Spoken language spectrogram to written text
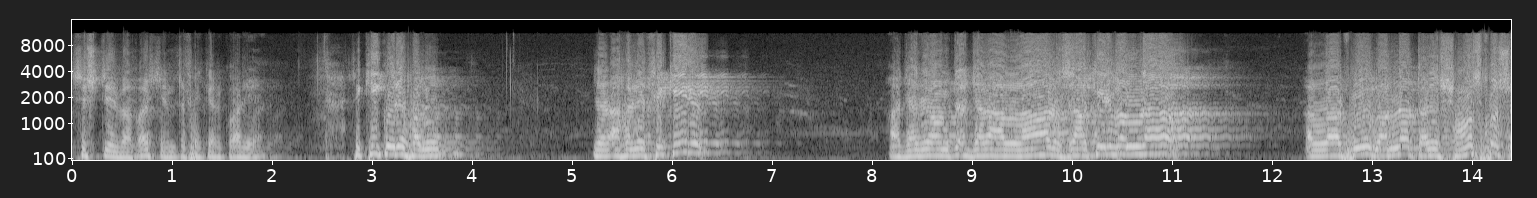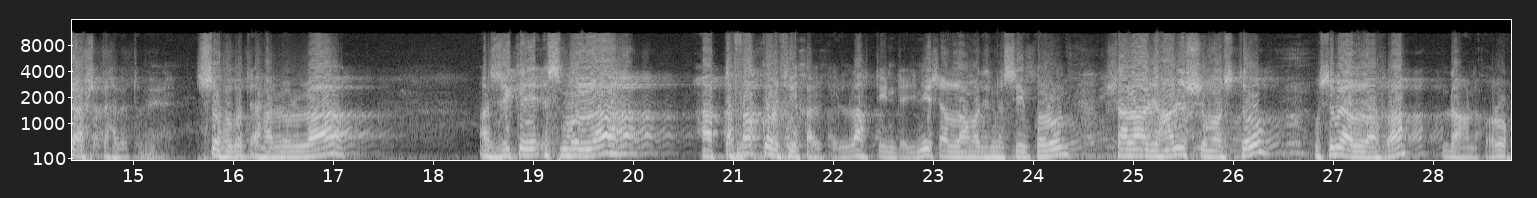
সৃষ্টির ব্যাপারে চিন্তা ফিকির করে কি করে হবে যারা আহলে ফিকির আর যাদের যারা আল্লাহর জাকির বান্দা আল্লাহর প্রিয় বান্দা তাদের সংস্পর্শে আসতে হবে তবে সোহবত আহলুল্লাহ আর জিকির ইসমুল্লাহ আর তাফাক্কর ফি খালকিল্লাহ, তিনটে জিনিস আল্লাহ আমাদের নসিব করুন। সারা জাহানের সমস্ত মুসলিম আল্লাহ পাক দান করুন।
